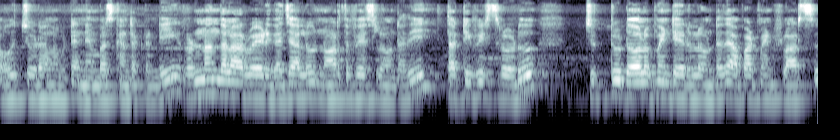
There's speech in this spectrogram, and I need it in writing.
హౌస్ చూడాలనుకుంటే నెంబర్స్ కాంటాక్ట్ అండి. రెండు వందల అరవై ఏడు గజాలు నార్త్ ఫేస్లో ఉంటుంది. Thirty feets road. చుట్టూ డెవలప్మెంట్ ఏరియాలో ఉంటుంది. అపార్ట్మెంట్ ఫ్లాట్స్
